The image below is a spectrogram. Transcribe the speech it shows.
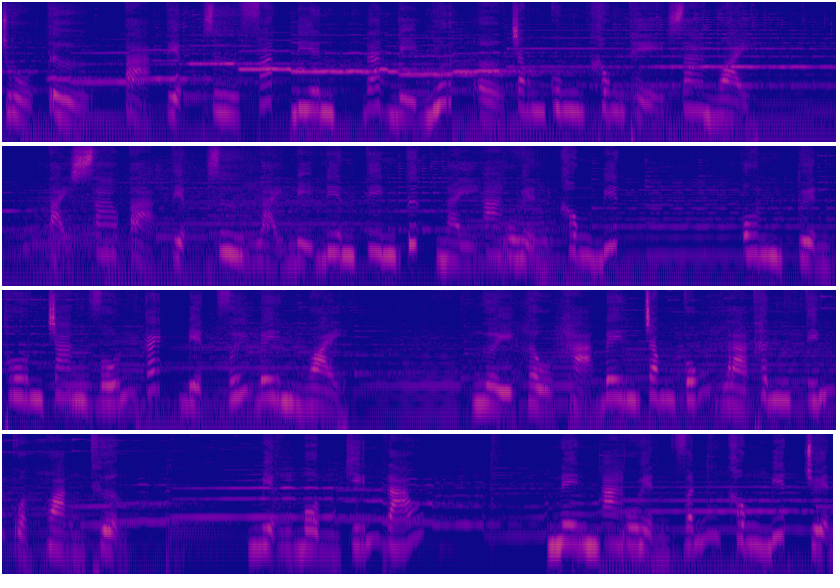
Chủ tử tả tiệp dư phát điên đã bị nhốt ở trong cung không thể ra ngoài. Tại sao tả tiệp dư lại bị điên tin tức này? A huyền không biết. Ôn tuyển thôn trang vốn cách biệt với bên ngoài. Người hầu hạ bên trong cũng là thân tín của hoàng thượng. Miệng mồm kín đáo. Nên A huyền vẫn không biết chuyện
